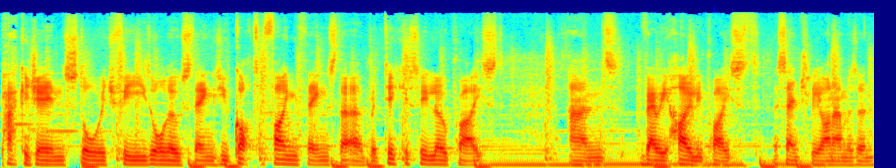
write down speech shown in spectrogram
packaging, storage fees, all those things. You've got to find things that are ridiculously low priced and very highly priced essentially on Amazon.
